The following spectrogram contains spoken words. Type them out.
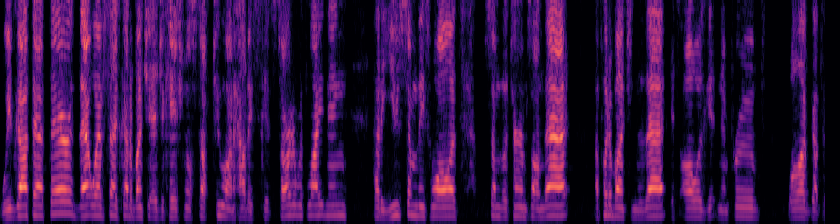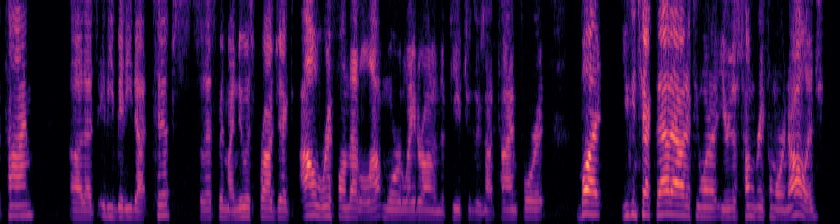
we've got that there. That website's got a bunch of educational stuff too on how to get started with Lightning, how to use some of these wallets, some of the terms on that. I put a bunch into that. It's always getting improved while I've got the time. Uh, that's itty bitty.tips. So that's been my newest project. I'll riff on that a lot more later on in the future. There's not time for it, but you can check that out if you want to. You're just hungry for more knowledge.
